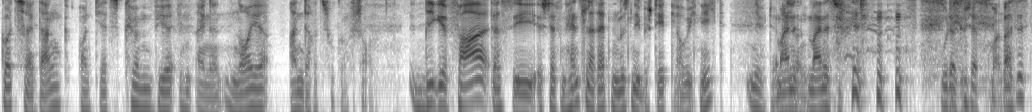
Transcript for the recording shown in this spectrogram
Gott sei Dank, und jetzt können wir in eine neue, andere Zukunft schauen. Die Gefahr, dass Sie Steffen Hensler retten müssen, die besteht, glaube ich, nicht. Nee, Meine, meines Wissens. Guter Geschäftsmann. Was ist,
